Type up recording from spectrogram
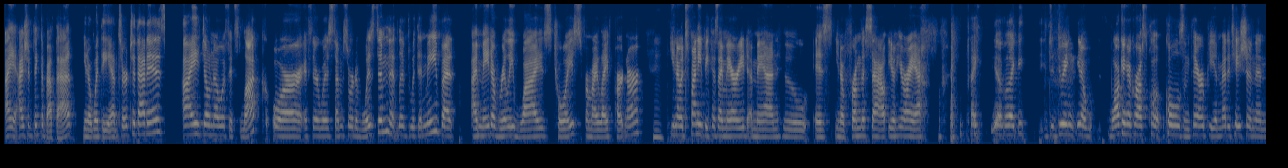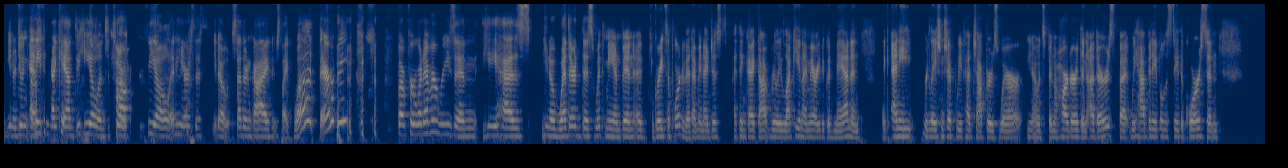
I, I should think about that, you know, what the answer to that is. I don't know if it's luck or if there was some sort of wisdom that lived within me, but I made a really wise choice for my life partner. Hmm. You know, it's funny because I married a man who is, you know, from the South. You know, here I am, like, you know, like doing, you know, walking across coals and therapy and meditation and, you know, doing anything I can to heal and to Sure. talk, to feel. And here's this, you know, Southern guy who's like, what? Therapy? but for whatever reason, he has you know weathered this with me and been a great support of it i mean i just i think i got really lucky and i married a good man and like any relationship we've had chapters where you know it's been harder than others but we have been able to stay the course. And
